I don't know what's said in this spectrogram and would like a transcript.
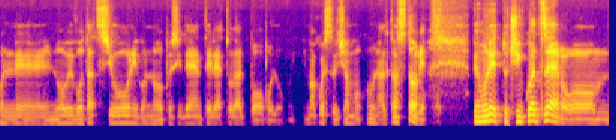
con le nuove votazioni, con il nuovo presidente eletto dal popolo. Ma questo diciamo è un'altra storia. Abbiamo detto 5-0 mm,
